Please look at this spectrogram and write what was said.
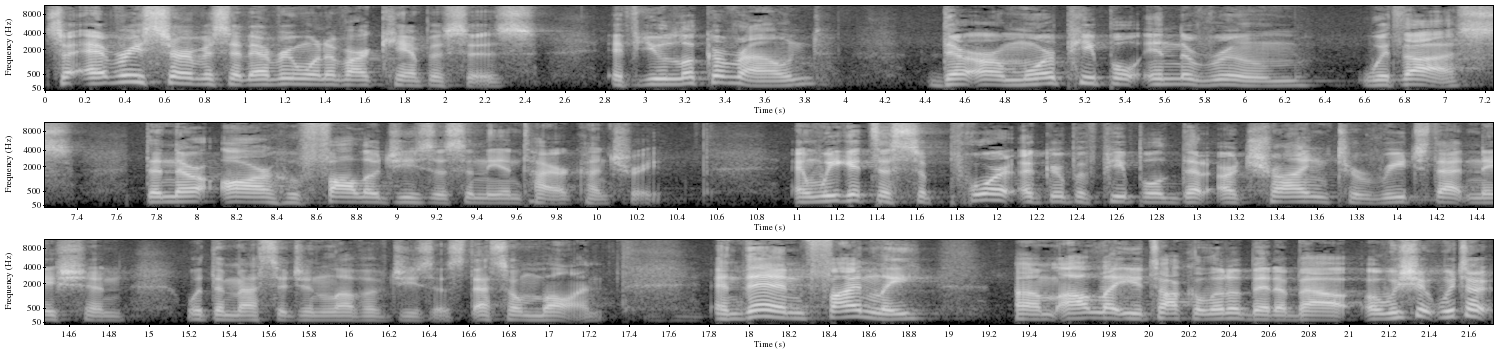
So every service at every one of our campuses, if you look around, there are more people in the room with us than there are who follow Jesus in the entire country. And we get to support a group of people that are trying to reach that nation with the message and love of Jesus. That's Oman. And then finally, um, I'll let you talk a little bit about. Oh, we should we talk,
